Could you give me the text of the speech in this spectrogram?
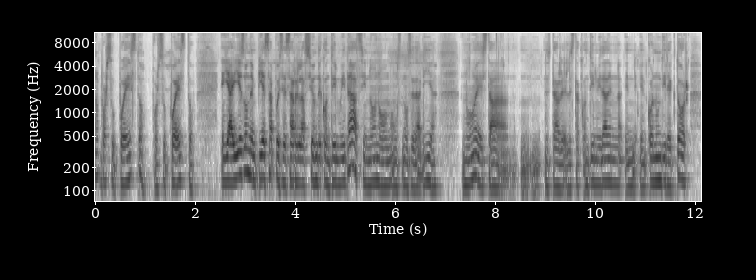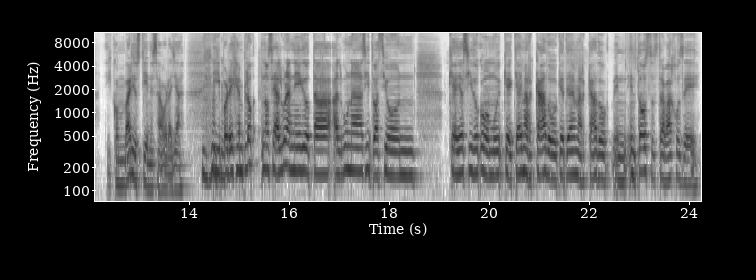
No, por supuesto, por supuesto. Y ahí es donde empieza pues esa relación de continuidad, si no, no, no, se daría, ¿no? Esta, esta, esta continuidad en, con un director y con varios tienes ahora ya. Y por ejemplo, no sé, alguna anécdota, alguna situación que haya sido como muy, que, que haya marcado, que te haya marcado en, en todos tus trabajos de,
